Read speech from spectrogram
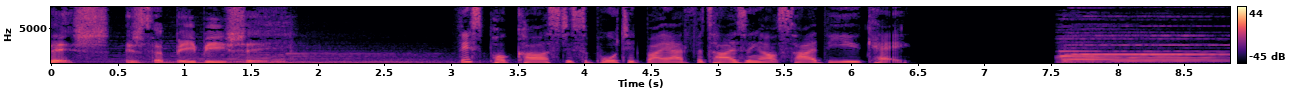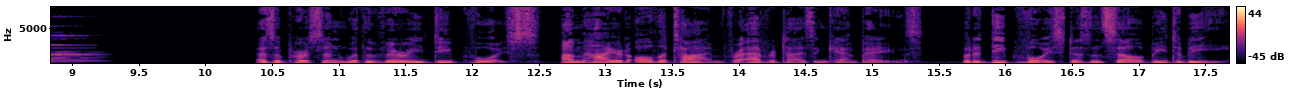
This is the BBC. This podcast is supported by advertising outside the UK. As a person with a very deep voice, I'm hired all the time for advertising campaigns. But a deep voice doesn't sell B2B,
